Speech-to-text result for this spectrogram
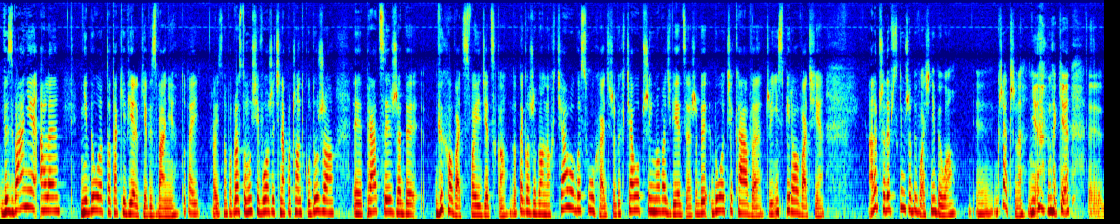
wyzwanie, ale nie było to takie wielkie wyzwanie. Tutaj rodzic no, po prostu musi włożyć na początku dużo y, pracy, żeby wychować swoje dziecko do tego, żeby ono chciało go słuchać, żeby chciało przyjmować wiedzę, żeby było ciekawe, czyli inspirować je, ale przede wszystkim, żeby właśnie było y, grzeczne, nie? Takie, y,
